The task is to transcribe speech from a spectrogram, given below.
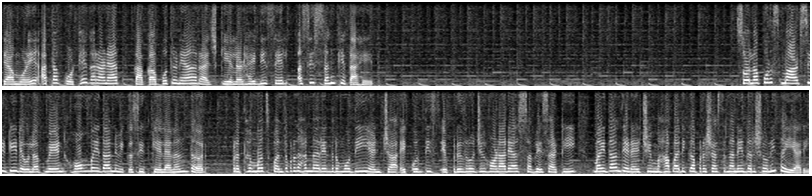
त्यामुळे आता कोठे घराण्यात काका पुतण्या राजकीय लढाई दिसेल असे संकेत आहेत. Solapur smart city development home Maidan विकसित केल्यानंतर प्रथमच पंतप्रधान नरेंद्र मोदी यांच्या एकोणतीस एप्रिल रोजी होणाऱ्या सभेसाठी मैदान देण्याची महापालिका प्रशासनाने दर्शवली तयारी.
